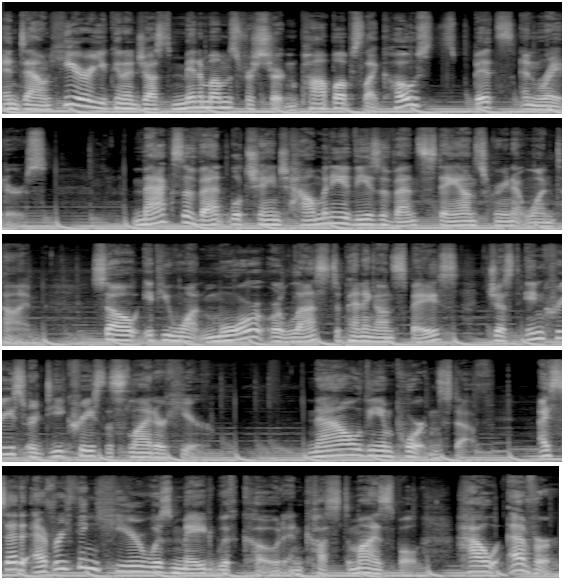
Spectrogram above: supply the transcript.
and down here you can adjust minimums for certain pop-ups like hosts, bits, and raiders. Max event will change how many of these events stay on screen at one time. So if you want more or less depending on space, just increase or decrease the slider here. Now the important stuff. I said everything here was made with code and customizable. However,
